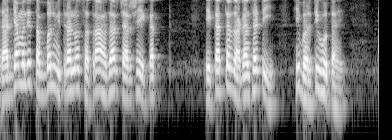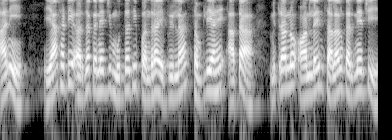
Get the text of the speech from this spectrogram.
राज्यामध्ये तब्बल मित्रांनो सतरा हजार चारशे एकात एकाहत्तर जागांसाठी ही भरती होत आहे. आणि यासाठी अर्ज करण्याची मुदत ही पंधरा एप्रिलला संपली आहे. आता मित्रांनो ऑनलाईन चालान करण्याची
